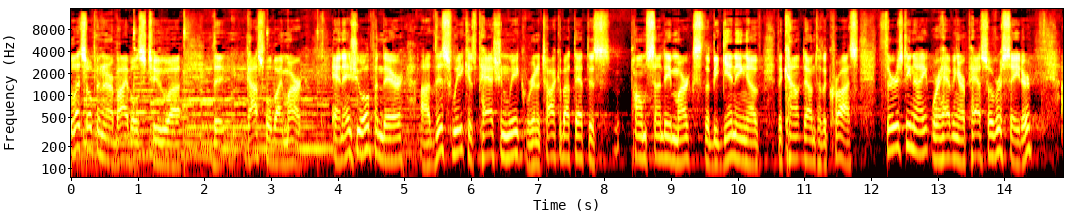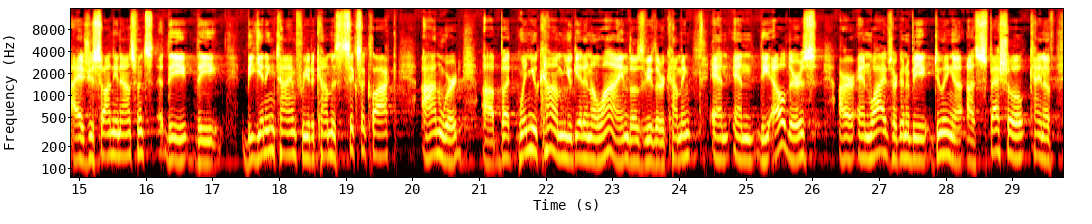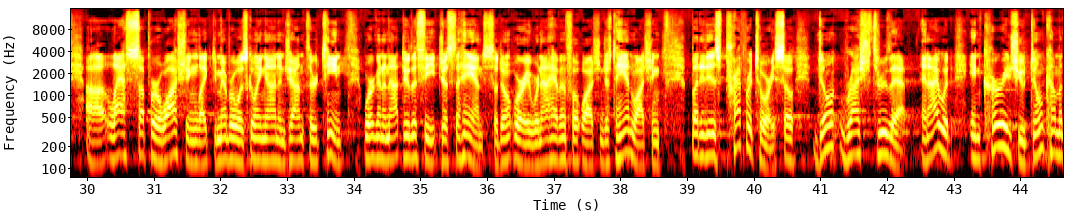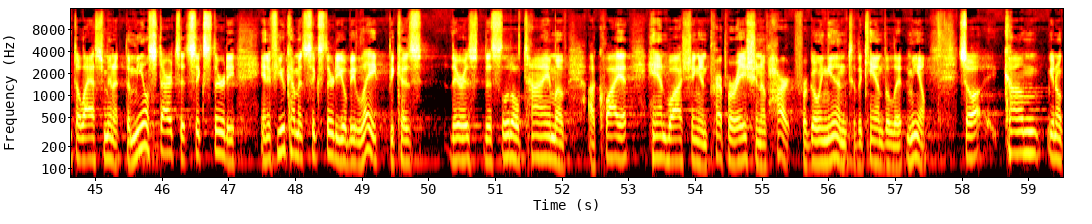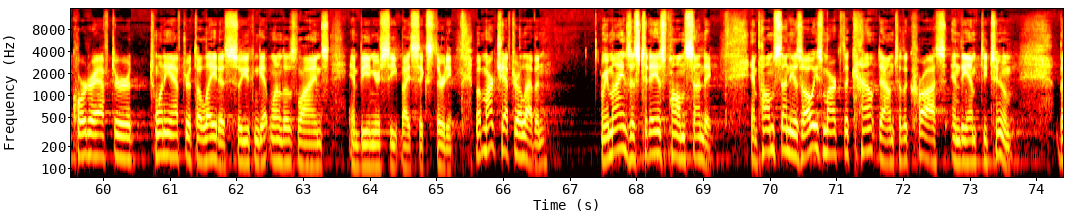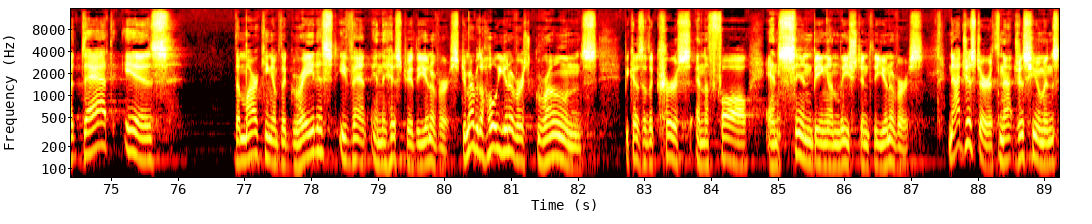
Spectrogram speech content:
Well, let's open our Bibles to uh, the Gospel by Mark. And as you open there, uh, this week is Passion Week. We're going to talk about that. This Palm Sunday marks the beginning of the countdown to the cross. Thursday night, we're having our Passover Seder. Uh, as you saw in the announcements, the, the beginning time for you to come is 6 o'clock onward. Uh, but when you come, you get in a line, those of you that are coming, and, and the elders are, and wives are going to be doing a, a special kind of uh, Last Supper washing, like remember what was going on in John 13? We're going to not do the feet, just the hands. So don't worry, we're not having foot washing, just hand washing. But it is preparatory. So don't rush through that. And I would encourage you, don't come at the last minute. The meal starts at 6:30, and if you come at 6:30, you'll be late because there is this little time of a quiet hand washing and preparation of heart for going into the candlelit meal. So come, you know, quarter after 20 after at the latest so you can get one of those lines and be in your seat by 6:30. But Mark chapter 11 reminds us today is Palm Sunday. And Palm Sunday has always marked the countdown to the cross and the empty tomb. But that is the marking of the greatest event in the history of the universe. Do you remember the whole universe groans because of the curse and the fall and sin being unleashed into the universe? Not just earth, not just humans,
